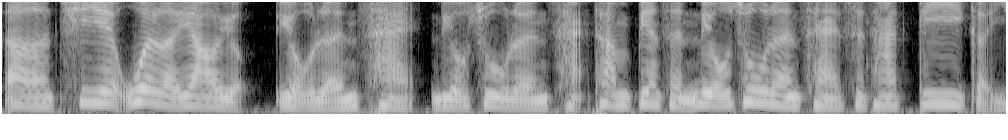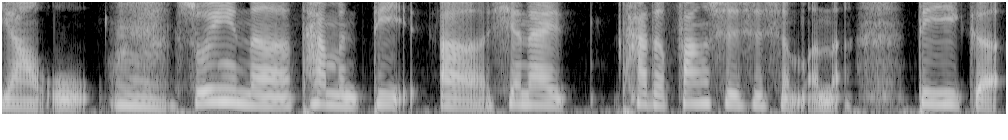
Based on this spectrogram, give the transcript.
呃，企业为了要有有人才，留住人才，他们变成留住人才是他第一个要务。嗯，所以呢，他们第呃现在。他的方式是什么呢？第一个，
